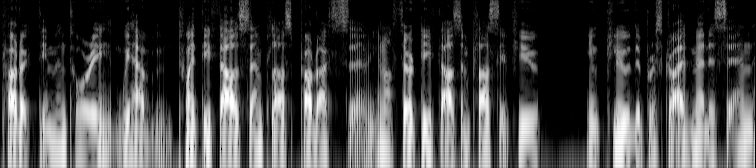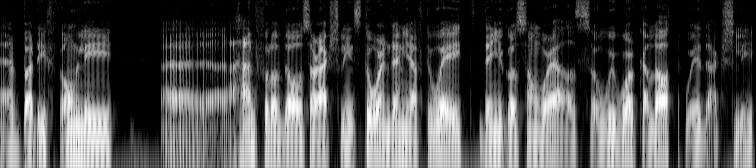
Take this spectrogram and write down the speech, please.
product inventory. We have twenty thousand plus products, uh, you know, thirty thousand plus if you include the prescribed medicine. Uh, but if only uh, a handful of those are actually in store and then you have to wait, then you go somewhere else. So we work a lot with actually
